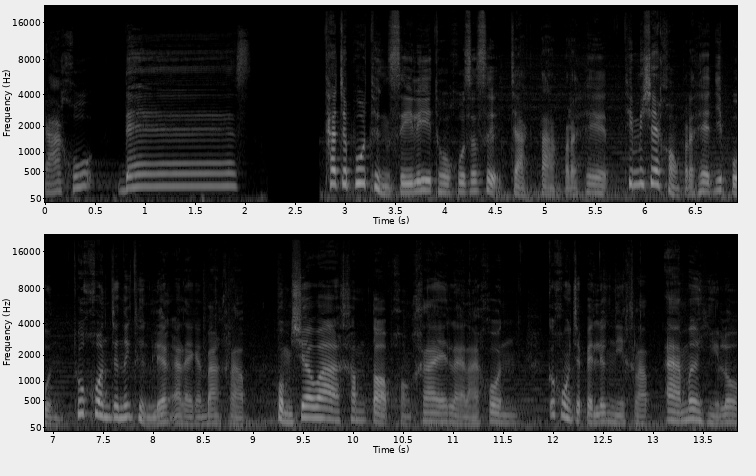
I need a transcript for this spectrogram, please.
กาคุเดสถ้าจะพูดถึงซีรีส์โทคุซัสึจากต่างประเทศที่ไม่ใช่ของประเทศญี่ปุ่น ทุกคนจะนึกถึงเรื่องอะไรกันบ้างครับ ผมเชื่อว่าคำตอบของใครหลายๆ คน ก็คงจะเป็นเรื่องนี้ครับ Armor Hero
